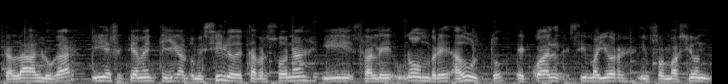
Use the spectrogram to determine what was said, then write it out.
traslada al lugar y efectivamente llega al domicilio de esta persona y sale un hombre adulto, el cual, sin mayor información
